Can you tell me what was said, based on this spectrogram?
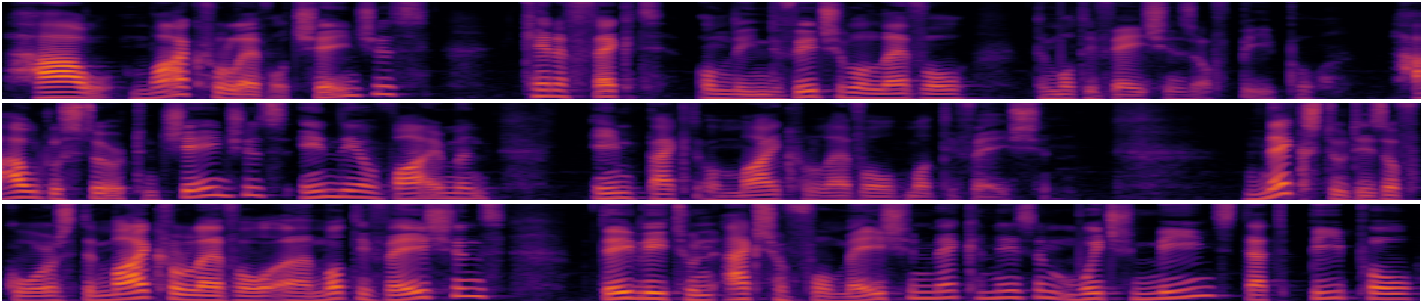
how macro level changes can affect on the individual level the motivations of people. How do certain changes in the environment impact on micro level motivation. Next to this, of course, the micro level uh, motivations, they lead to an action formation mechanism, which means that people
